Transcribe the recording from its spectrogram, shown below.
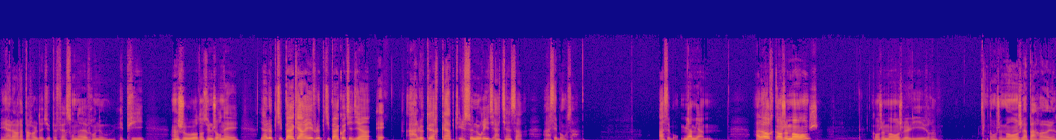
Et alors la parole de Dieu peut faire son œuvre en nous. Et puis, un jour, dans une journée, il y a le petit pain qui arrive, le petit pain quotidien, et ah, le cœur capte, il se nourrit, dit Ah, tiens, ça, ah, c'est bon ça. Ah, c'est bon, miam miam. Alors, quand je mange, quand je mange le livre, quand je mange la parole,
